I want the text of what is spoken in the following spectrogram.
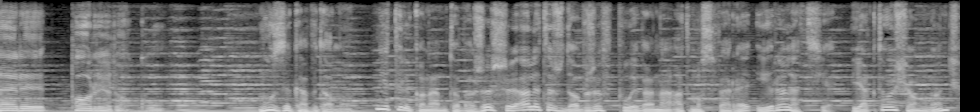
Cztery pory roku. Muzyka w domu nie tylko nam towarzyszy, ale też dobrze wpływa na atmosferę i relacje. Jak to osiągnąć?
